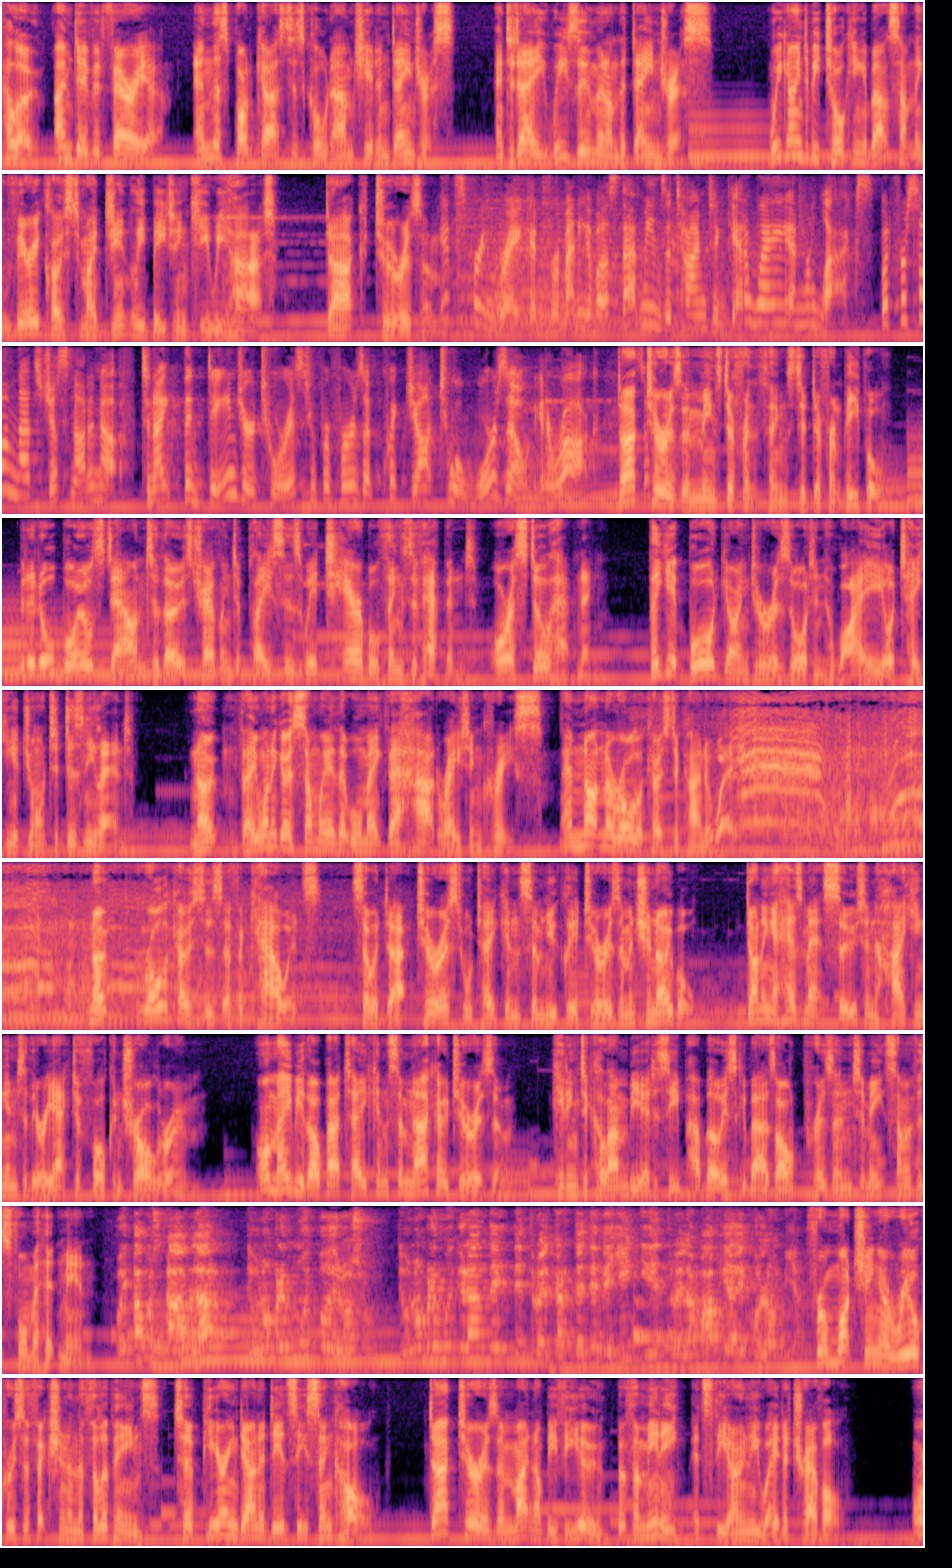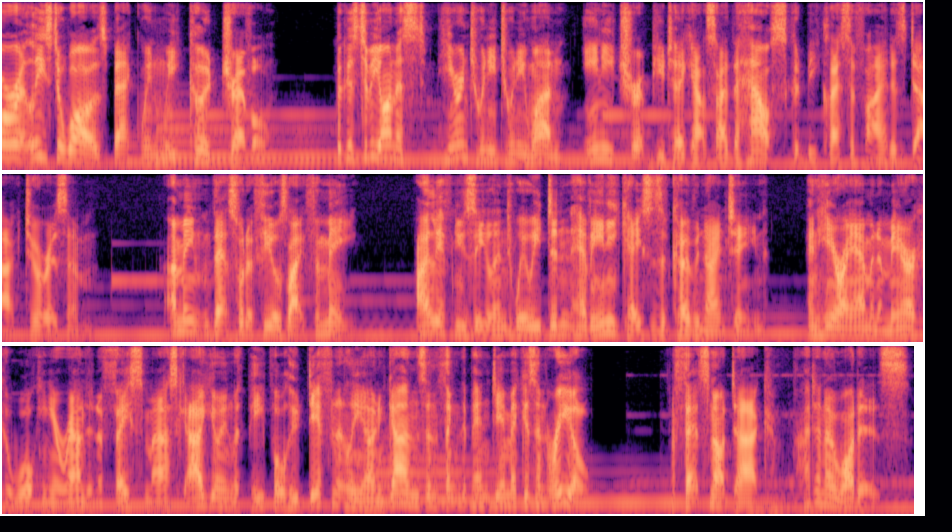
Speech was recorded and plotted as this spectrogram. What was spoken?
Hello, I'm David Farrier, and this podcast is called Armchaired and Dangerous. And today we zoom in on the dangerous. We're going to be talking about something very close to my gently beating Kiwi heart dark tourism. It's spring break, and for many of us, that means a time to get away and relax. But for some, that's just not enough. Tonight, the danger tourist who prefers a quick jaunt to a war zone in Iraq. Dark tourism means different things to different people. But it all boils down to those travelling to places where terrible things have happened, or are still happening. They get bored going to a resort in Hawaii or taking a jaunt to Disneyland. No, they want to go somewhere that will make their heart rate increase, and not in a roller coaster kind of way. No, roller coasters are for cowards, so a dark tourist will take in some nuclear tourism in Chernobyl, donning a hazmat suit and hiking into the reactor 4 control room. Or maybe they'll partake in some narco tourism, heading to Colombia to see Pablo Escobar's old prison to meet some of his former hitmen. Hoy vamos a hablar de un hombre muy poderoso, de un hombre muy grande dentro del cartel de Medellín y dentro de la mafia de Colombia. From watching a real crucifixion in the Philippines to peering down a Dead Sea sinkhole, dark tourism might not be for you, but for many, it's the only way to travel. Or at least it was back when we could travel. Because to be honest, here in 2021, any trip you take outside the house could be classified as dark tourism. I mean, that's what it feels like for me. I left New Zealand where we didn't have any cases of COVID 19. And here I am in America walking around in a face mask arguing with people who definitely own guns and think the pandemic isn't real. If that's not dark, I don't know what is.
